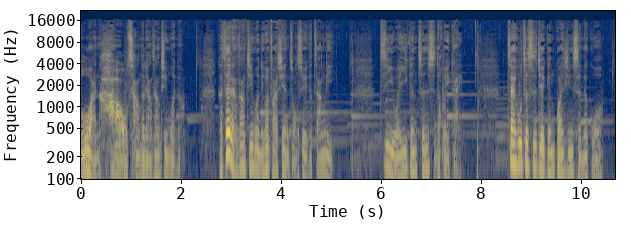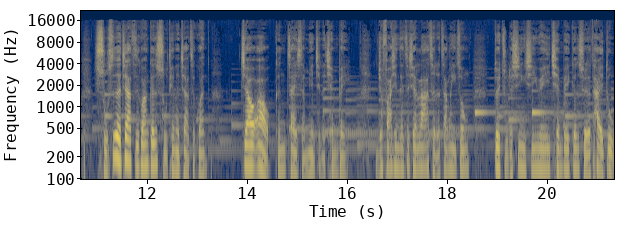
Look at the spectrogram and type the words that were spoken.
读完好长的两章经文哦，那这两章经文你会发现总是有一个张力，自以为意跟真实的悔改，在乎这世界跟关心神的国，属世的价值观跟属天的价值观，骄傲跟在神面前的谦卑，你就发现在这些拉扯的张力中，对主的信心、愿意谦卑跟随的态度，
